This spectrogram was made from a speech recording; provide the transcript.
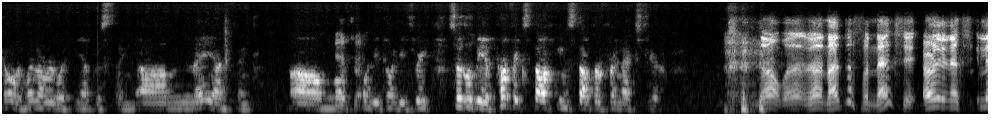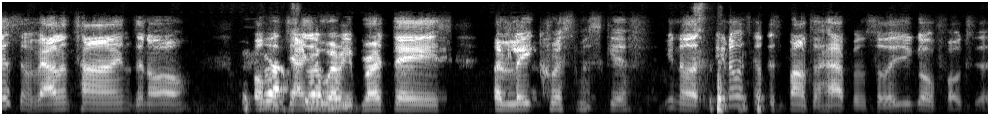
God, when are we looking at this thing? Um, May, I think. Um, Okay. 2023. So it'll be a perfect stocking stuffer for next year. No, well, no, not just for next year. Early next. Listen, Valentine's and all. Over Yeah, January yeah. birthdays, a late Christmas gift. You know, you know it's, it's bound to happen. So there you go, folks. Uh,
